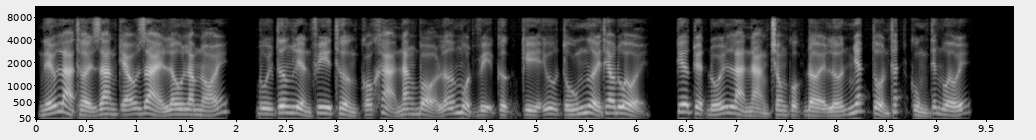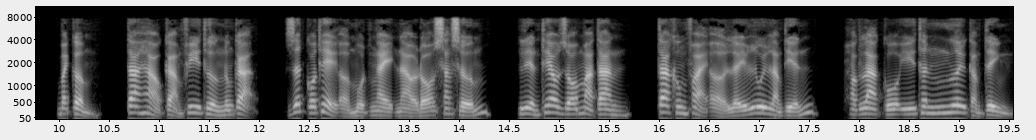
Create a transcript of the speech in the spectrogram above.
Nếu là thời gian kéo dài lâu lắm nói, Bùi Tương liền phi thường có khả năng bỏ lỡ một vị cực kỳ ưu tú người theo đuổi, kia tuyệt đối là nàng trong cuộc đời lớn nhất tổn thất cùng tiếc nuối. Bạch Cẩm, ta hảo cảm phi thường nông cạn, rất có thể ở một ngày nào đó sáng sớm, liền theo gió mà tan, ta không phải ở lấy lui làm tiến, hoặc là cố ý thân ngươi cảm tình,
